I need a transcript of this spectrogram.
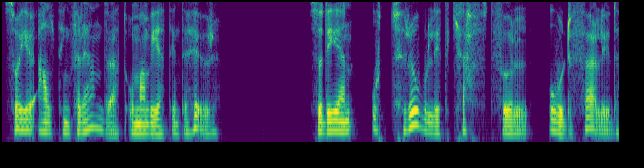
så är ju allting förändrat och man vet inte hur. Så det är en otroligt kraftfull ordföljd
